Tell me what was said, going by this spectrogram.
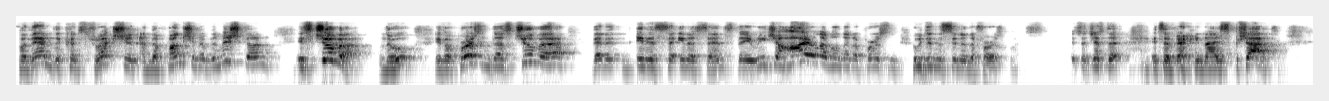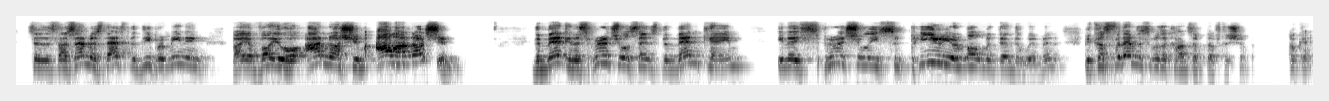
for them, the construction and the function of the Mishkan is tshuva. No, if a person does tshuva, then in a, in a sense, they reach a higher level than a person who didn't sin in the first place. It's just a, it's a very nice pshat. Says Sfas Emes, that's the deeper meaning by avoyu anoshim al hanoshim. The men, in a spiritual sense, the men came in a spiritually superior moment than the women, because for them this was a concept of teshuvah. Okay,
